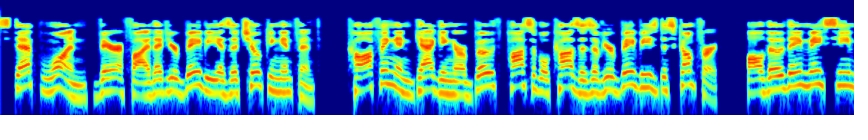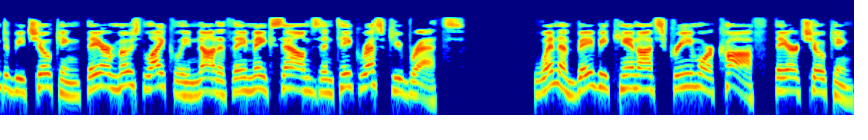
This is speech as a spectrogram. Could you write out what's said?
Step 1. Verify that your baby is a choking infant. Coughing and gagging are both possible causes of your baby's discomfort. Although they may seem to be choking, they are most likely not if they make sounds and take rescue breaths. When a baby cannot scream or cough, they are choking.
